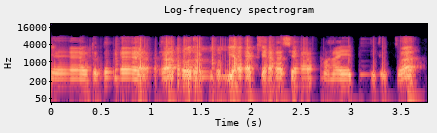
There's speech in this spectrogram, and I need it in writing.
तत्र अथातो धर्मव्याख्यास्यामः इति कृत्वा,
